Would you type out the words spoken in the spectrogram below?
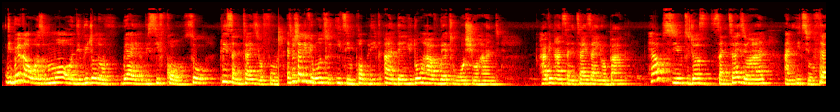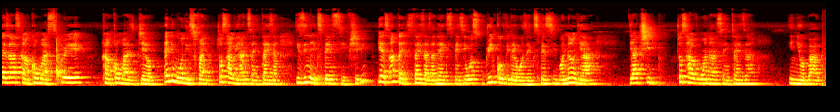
the breakout was more on the region of where I receive calls. So please sanitize your phone, especially if you want to eat in public and then you don't have where to wash your hand. Having hand sanitizer in your bag helps you to just sanitize your hand and eat your food. Sanitizers can come as spray, can come as gel. Anyone is fine. Just have a hand sanitizer. It's inexpensive, Shibi. Yes, hand sanitizers are not expensive. It was during COVID that it was expensive, but now they are they are cheap just have one hand sanitizer in your bag.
